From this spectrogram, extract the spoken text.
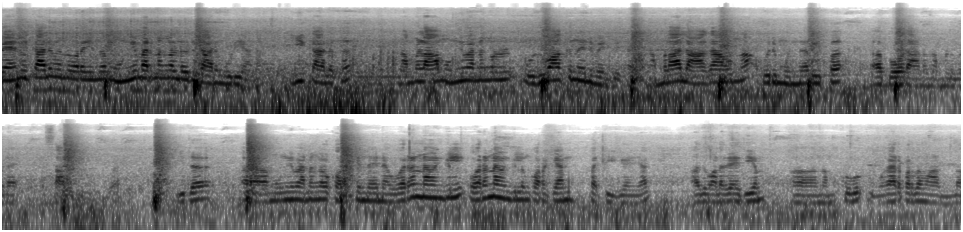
വേനൽക്കാലം എന്ന് പറയുന്നത് മുങ്ങിമരണങ്ങളുടെ ഒരു കാലം കൂടിയാണ്. ഈ കാലത്ത് നമ്മൾ ആ മുങ്ങിമരണങ്ങൾ ഒഴിവാക്കുന്നതിന് വേണ്ടിയിട്ട് നമ്മളാലാകാവുന്ന ഒരു മുന്നറിയിപ്പ് ബോർഡാണ് നമ്മളിവിടെ സ്ഥാപിക്കുന്നത്. ഇത് മുങ്ങി മുങ്ങിമരണങ്ങൾ കുറയ്ക്കുന്നതിന് ഒരെണ്ണമെങ്കിൽ ഒരെണ്ണമെങ്കിലും കുറയ്ക്കാൻ പറ്റിക്കഴിഞ്ഞാൽ അത് വളരെയധികം നമുക്ക് ഉപകാരപ്രദമായിട്ടുള്ള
